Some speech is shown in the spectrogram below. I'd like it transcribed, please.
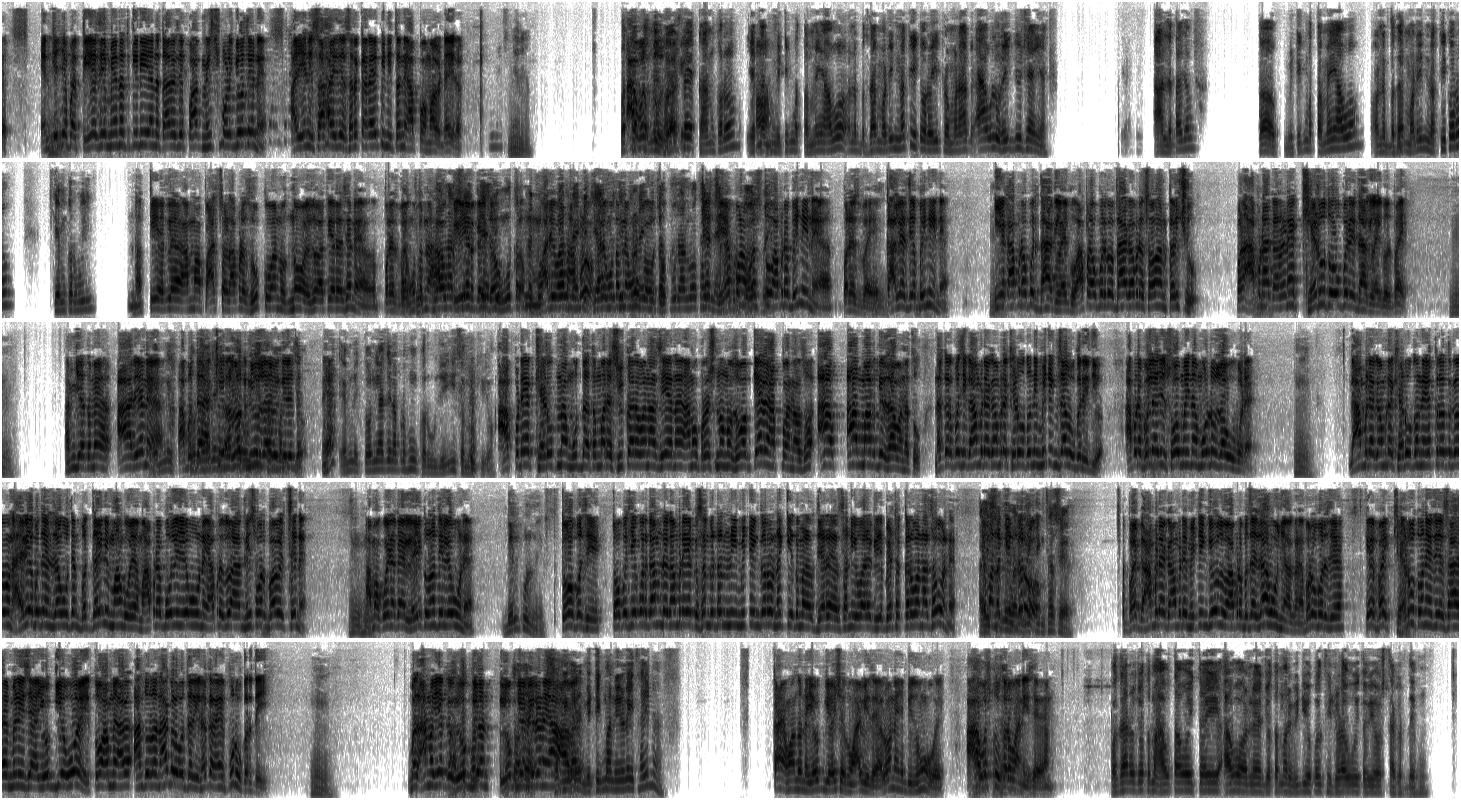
એને કે જે ભાઈ તે જે મહેનત કરી અને તારે જે પાક નિષ્ફળ ગયો છે ને આ એની સહાય જે સરકાર આપી ને તને આપવામાં આવે ડાયરેક્ટ. આ વસ્તુ છે કામ કરો એકાદ. મીટિંગમાં તમે આવો અને બધા મળીને નક્કી કરો એ પ્રમાણે આ- ઓલું રહી ગયું છે અહીંયા. આ લેતા જાઓ. તો મીટિંગમાં તમે આવો અને બધા મળીને નક્કી કરો કેમ કરવું ઈ? નક્કી એટલે આમાં પાછળ આપણે ઝૂકવાનું જ ન હોય. જો અત્યારે છે ને પરેશભાઈ હું તમને હાવ ક્લિયર કહી દઉં મારી વાત સાંભળો. ખાલી હું તમને શું કહું છું કે જે પણ વસ્તુ આપણે બની ને પરેશભાઈ કાલે જે બની ને. એ એક આપણા ઉપર દાગ લાગ્યો. આપણા ઉપર તો દાગ આપણે સહન કરીશું. પણ આપણા કારણે ખેડૂતો ઉપર દાગ લાગ્યો ભાઈ. સમજ્યા તમે? આ રે ને આ બધા આખી અલગ ન્યૂઝ આવી ગયેલી છે. એમની તો જઈને આપણે શું કરવું જોઈએ તમે કયો આપણે ખેડૂતના મુદ્દા તમારે સ્વીકારવાના છે અને આનો પ્રશ્નનો જવાબ ક્યારે આપવાનો છો? આ આ માર્ગે જવાનું હતું. નકર પછી ગામડે ગામડે ખેડૂતોની મીટિંગ ચાલુ કરી દો આપણે ભલે હજી સો મહિના મોડું જવું પડે. હમ. ગામડે ગામડે ખેડૂતોને એકત્ર કરો ને હારે બધાને જવું છે ને બધાની માંગો એમ. આપણે બોલી એવું નહીં. આપણે જો આ નિસ્વાર્થ ભાવે જ છે ને. આમાં કોઈને કઈ લઈ તો નથી લેવું ને. બિલકુલ નહીં. તો પછી તો પછી એકવાર ગામડે ગામડે એક સંગઠનની મિટિંગ કરો. નક્કી તમે જયારે શનિવારે બેઠક કરવાના થવો ને એમાં નક્કી કરો. થશે. ભાઈ ગામડે ગામડે મિટિંગ યોજો આપણે બધા જાવું ત્યાં આગળ. બરોબર છે? કે ભાઈ ખેડૂતોને જે સહાય મળી છે આ યોગ્ય હોય તો અમે આંદોલન આગળ વધારી નકર અહીં પૂરું કરી દઈએ. હમ. બસ આનો એક યોગ્ય યોગ્ય નિર્ણય આ આવે. મિટિંગમાં નિર્ણય થાય ને? કાંઈ વાંધો નહીં યોગ્ય હશે તો હું આવી જાય. હાલો ને બીજું શું હોય? આ વસ્તુ કરવાની છે એમ. પધારો જો તમે આવતા હોય તો એ આવો અને જો તમારે વીડિયો કોલથી જોડાવવું હોય તો વ્યવસ્થા કરી દે હું.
